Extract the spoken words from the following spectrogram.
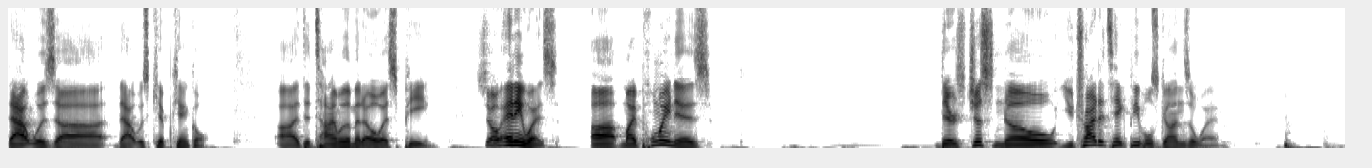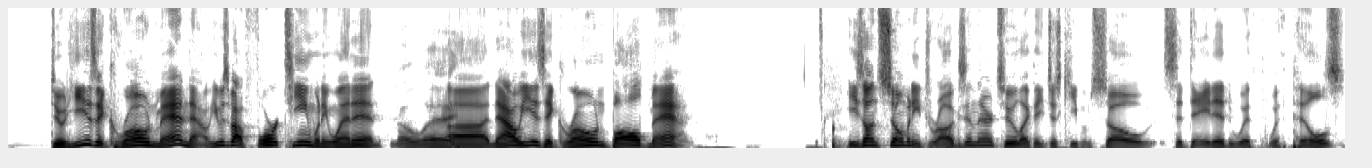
That was uh, that was Kip Kinkel. Uh, I did time with him at OSP. So, anyways, uh, my point is there's just no you try to take people's guns away. Dude he is a grown man now. He was about 14 when he went in. No way. uh, now he is a grown bald man. He's on so many drugs in there too. Like they just keep him so sedated with with pills.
